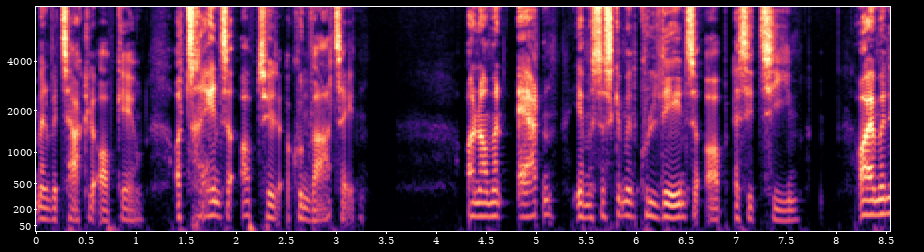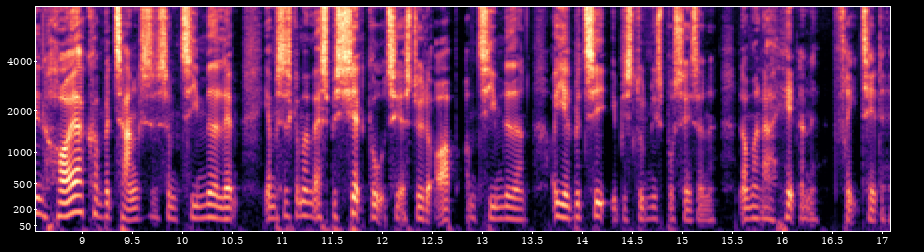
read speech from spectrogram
man vil takle opgaven, og træne sig op til at kunne varetage den. Og når man er den, jamen så skal man kunne læne sig op af sit team. Og er man en højere kompetence som teammedlem, jamen så skal man være specielt god til at støtte op om teamlederen og hjælpe til i beslutningsprocesserne, når man har hænderne fri til det.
